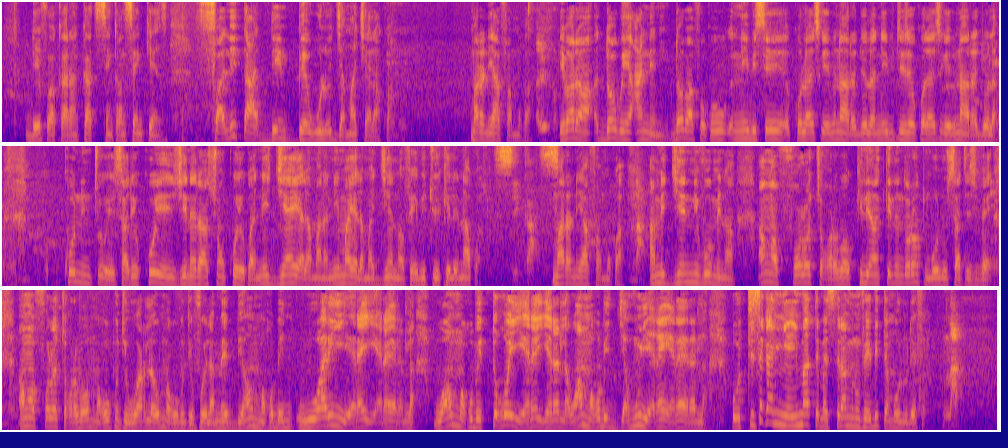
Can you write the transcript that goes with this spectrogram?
des fois 44 55 15 fali t'a den bɛɛ wolo jama cɛ la quoi mara ni y'a faamu quoi i b'a dɔn dɔw bɛ an nɛni dɔw b'a fɔ ko n'i bɛ se ko la est ce que i bɛna arajo la n'i bɛ se ko la est ce que i bɛna arajo la ko nin t'o ye c'est à dire ko ye génération ko ye quoi ni diɲɛ yɛlɛmana n'i ma yɛlɛma diɲɛ nɔfɛ i bɛ to i kelen na quoi mara ni y'a faamu quoi an bɛ diɲɛ niveau min na an ka fɔlɔ cɛkɔrɔbaw kiliyan kelen dɔrɔn tun b'olu satisfait mhm. an ka fɔlɔ cɛkɔrɔbaw mago tun tɛ wari la u mago tun tɛ foyi la mais bi anw mago bɛ wari yɛrɛ yɛrɛ yɛrɛ la wa anw mago bɛ tɔgɔ yɛrɛ yɛrɛ la wa an mago bɛ jamu yɛrɛ yɛrɛ yɛrɛ la o tɛ se ka ɲɛ i ma tɛmɛ sira minnu fɛ i bɛ tɛmɛ olu de fɛ.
